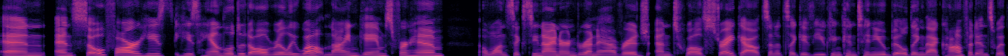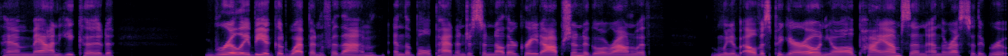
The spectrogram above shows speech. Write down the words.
And and so far he's he's handled it all really well. Nine games for him, a 169 earned run average, and 12 strikeouts. And it's like if you can continue building that confidence with him, man, he could really be a good weapon for them in the bullpen and just another great option to go around with we have Elvis Peguero and Yoel Payamps and, and the rest of the group.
